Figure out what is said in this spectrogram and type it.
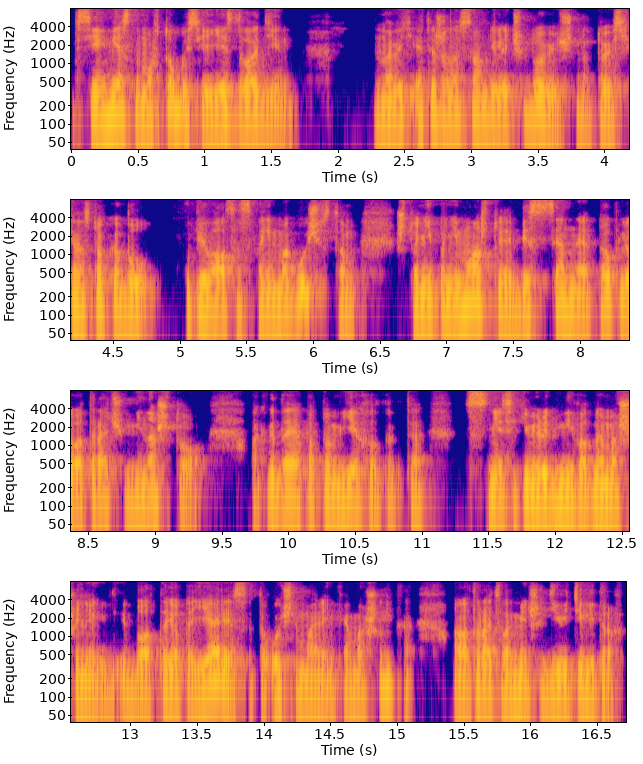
В семиместном автобусе я ездил один. Но ведь это же на самом деле чудовищно. То есть я настолько был упивался своим могуществом, что не понимал, что я бесценное топливо трачу ни на что. А когда я потом ехал как-то с несколькими людьми в одной машине, и была Toyota Yaris, это очень маленькая машинка, она тратила меньше 9 литров.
